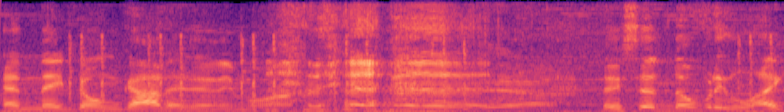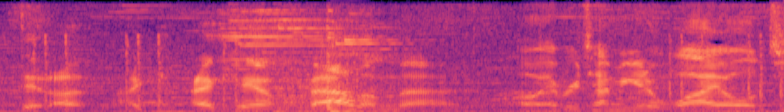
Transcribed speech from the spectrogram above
And they don't got it anymore. Yeah. they said nobody liked it. I, I, I can't fathom that. oh, every time you get a wild,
